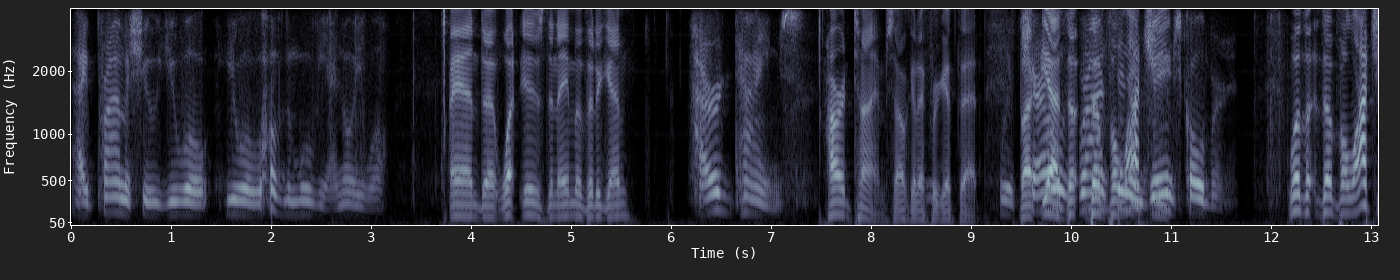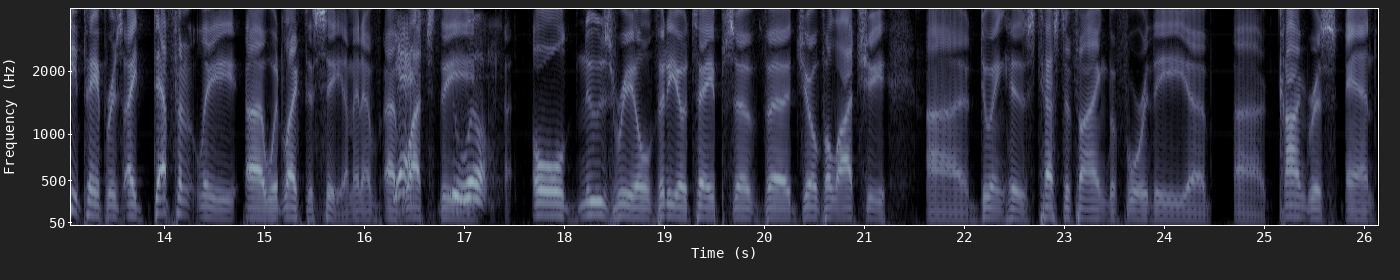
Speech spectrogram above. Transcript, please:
I promise you, you will you will love the movie. I know you will. And uh, what is the name of it again? Hard Times. Hard Times. How could I forget that? With but Charles yeah, the, Bronson the Valachi, James Coburn. Well, the, the Valachi papers, I definitely uh, would like to see. I mean, I've, I've yes, watched the old newsreel videotapes of uh, Joe Valachi uh, doing his testifying before the uh, uh, Congress, and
